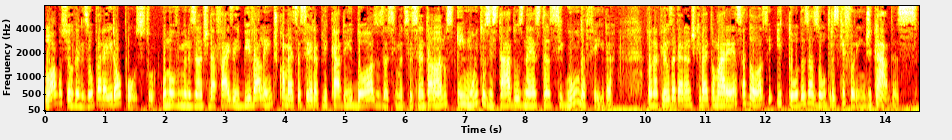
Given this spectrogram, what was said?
logo se organizou para ir ao posto. O novo imunizante da Pfizer bivalente começa a ser aplicado em idosos acima de 60 anos em muitos estados nesta segunda-feira. Dona Cleusa garante que vai tomar essa dose e todas as outras que forem indicadas.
